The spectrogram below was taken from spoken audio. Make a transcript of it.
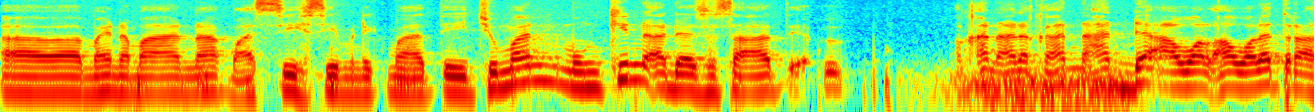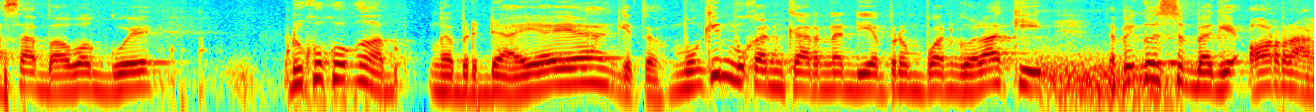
uh, main sama anak masih sih menikmati. Cuman mungkin ada sesaat akan ada kan ada awal-awalnya terasa bahwa gue Aduh kok kok nggak nggak berdaya ya gitu. Mungkin bukan karena dia perempuan gue laki, tapi gue sebagai orang,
